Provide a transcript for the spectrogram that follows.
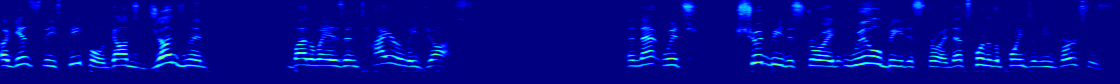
against these people. God's judgment, by the way, is entirely just. And that which should be destroyed will be destroyed. That's one of the points of these verses.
